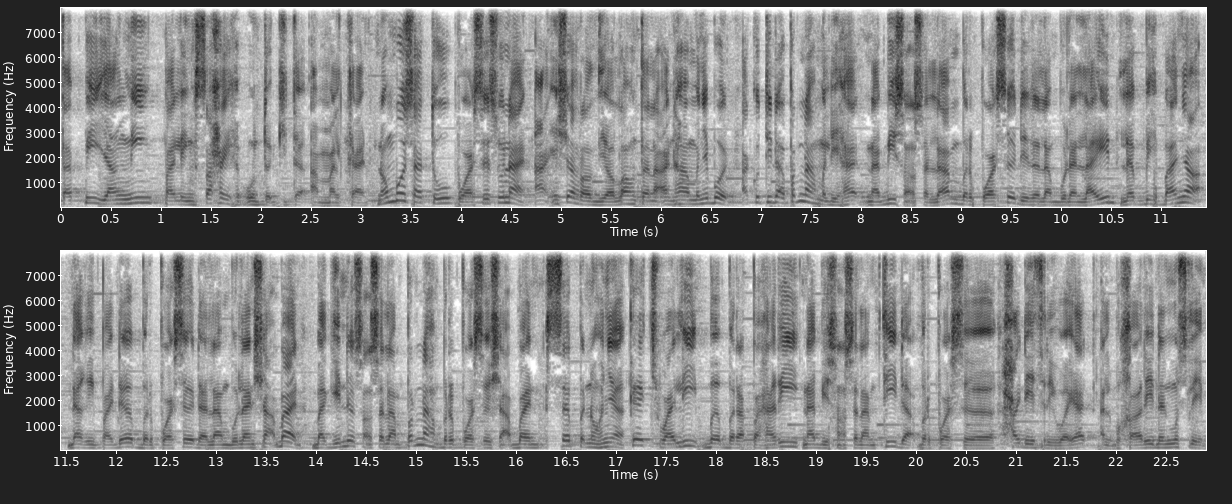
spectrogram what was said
tapi yang ni paling sahih untuk kita amalkan. Nombor satu, puasa sunat. Aisyah radhiyallahu taala anha menyebut, aku tidak pernah melihat Nabi SAW berpuasa di dalam bulan lain lebih banyak daripada berpuasa dalam bulan Syakban. Baginda SAW pernah berpuasa Syakban sepenuhnya kecuali beberapa hari Nabi SAW tidak berpuasa. Hadis riwayat Al-Bukhari dan Muslim.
